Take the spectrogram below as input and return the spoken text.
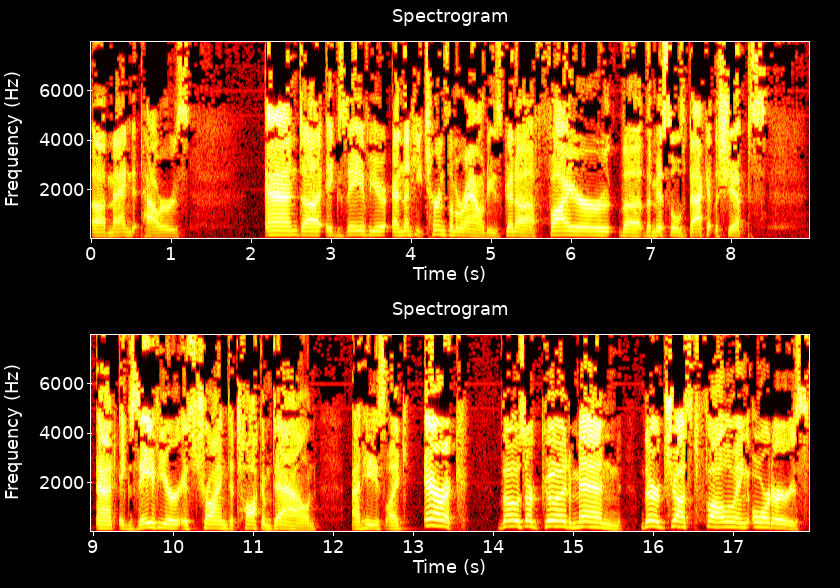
uh, magnet powers. And, uh, Xavier, and then he turns them around. He's gonna fire the, the missiles back at the ships and Xavier is trying to talk him down, and he's like, Eric, those are good men. They're just following orders.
